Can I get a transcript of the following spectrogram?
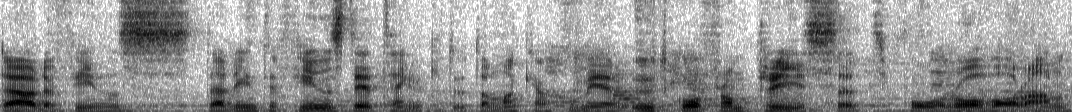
där det, finns, där det inte finns det tänket utan man kanske mer utgår från priset på råvaran.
